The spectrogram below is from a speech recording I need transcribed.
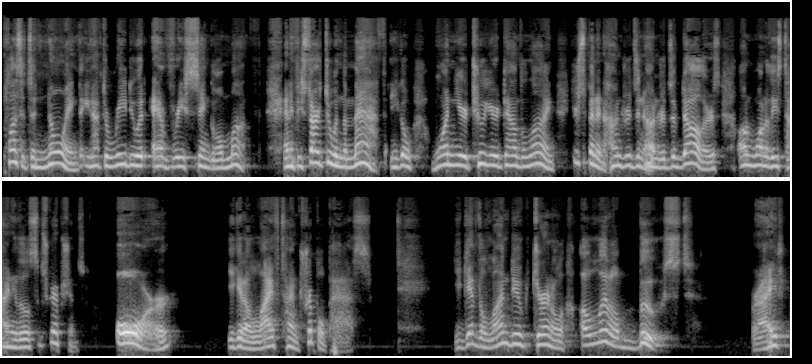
Plus, it's annoying that you have to redo it every single month. And if you start doing the math and you go one year, two year down the line, you're spending hundreds and hundreds of dollars on one of these tiny little subscriptions. Or you get a lifetime triple pass. You give the Lunduke Journal a little boost, right?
